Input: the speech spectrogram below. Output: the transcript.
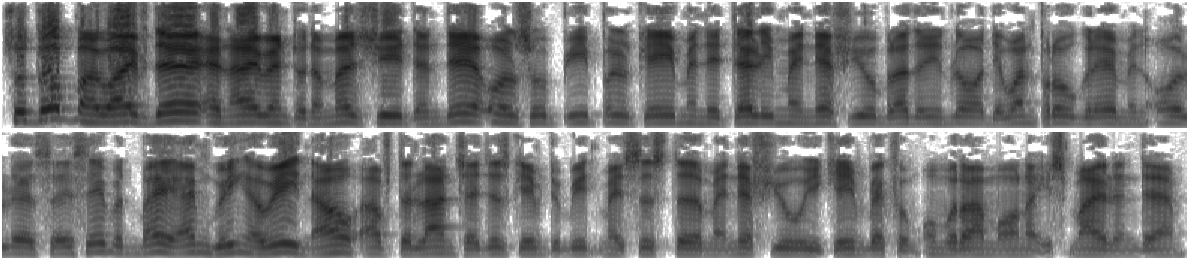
So dropped my wife there and I went to the masjid and there also people came and they telling my nephew, brother-in-law, they want program and all that. So I say, but bye, I'm going away now. After lunch, I just came to meet my sister, my nephew. He came back from Umrah, Mona, Ismail and them.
